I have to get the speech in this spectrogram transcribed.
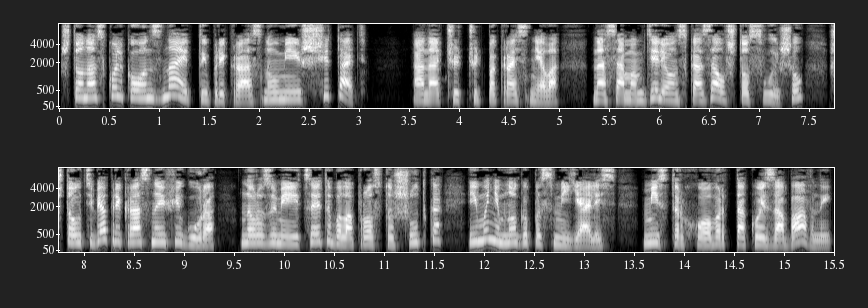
что, насколько он знает, ты прекрасно умеешь считать. Она чуть-чуть покраснела. На самом деле он сказал, что слышал, что у тебя прекрасная фигура, но, разумеется, это была просто шутка, и мы немного посмеялись. Мистер Ховард такой забавный.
